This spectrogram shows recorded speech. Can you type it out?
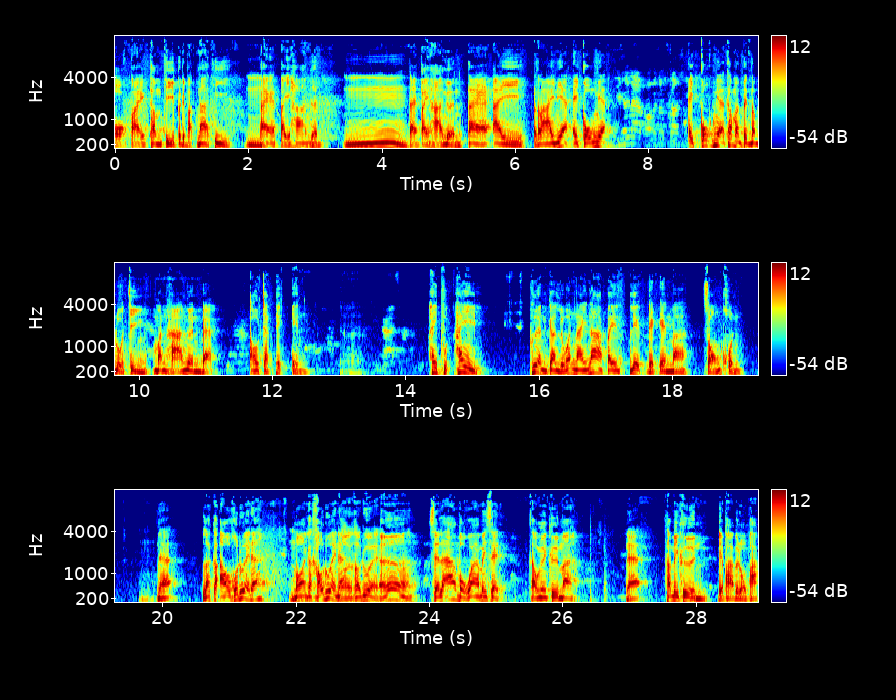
ออกไปทำทีปฏิบัติหน้าที่อืมแต่ไปหาเงินอืมแต่ไปหาเงิน แต่ไอ้รายเนี้ยไอ้กงเนี้ยไอ้กกเนี่ยถ้ามันเป็นตำรวจจริง มันหาเงินแบบเอาจากเด็กเอ็นให้ผู้ให้เพื่อนกันหรือว่านายหน้าไปเรียกเด็กเอ็นมาสองคนนะฮะแล้วก็เอาเขาด้วยนะ นอนกับเขาด้วยนะนอนกับเขาด้วย เออ เสร็จแล้วอ้างบอกว่าไม่เสร็จ เอาเงินคืนมานะถ้าไม่คืน เดี๋ยวพาไปโรงพัก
